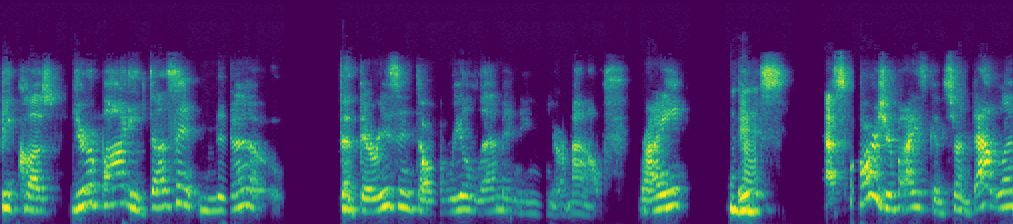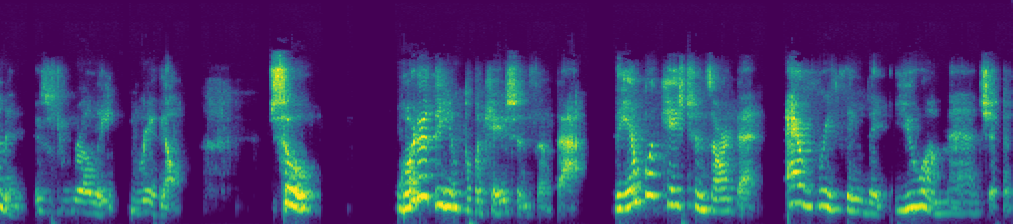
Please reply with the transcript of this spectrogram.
because your body doesn't know that there isn't a real lemon in your mouth, right? Mhm. It's as far as your body's concerned, that lemon is really real. So, what are the implications of that? The implications are that everything that you imagine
